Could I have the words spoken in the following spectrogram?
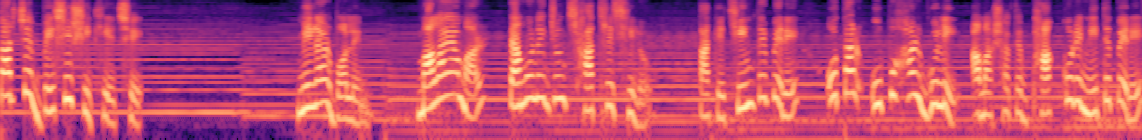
তার চেয়ে বেশি শিখিয়েছে। মিলার বলেন মালায় আমার তেমন একজন ছাত্রী ছিল তাকে চিনতে পেরে ও তার উপহারগুলি আমার সাথে ভাগ করে নিতে পেরে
